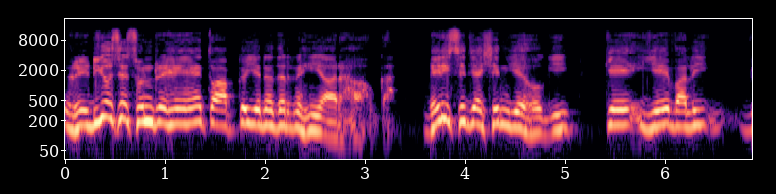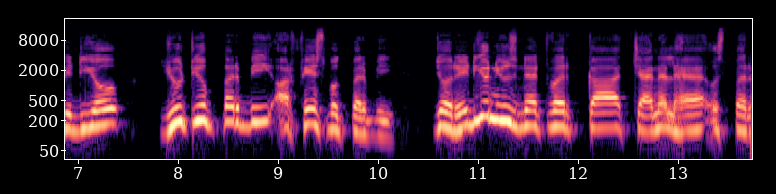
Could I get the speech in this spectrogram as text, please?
ریڈیو سے سن رہے ہیں تو آپ کو یہ نظر نہیں آ رہا ہوگا۔ میری سجیشن یہ ہوگی کہ یہ والی ویڈیو یوٹیوب پر بھی اور فیس بک پر بھی جو ریڈیو نیوز نیٹ ورک کا چینل ہے، اس پر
